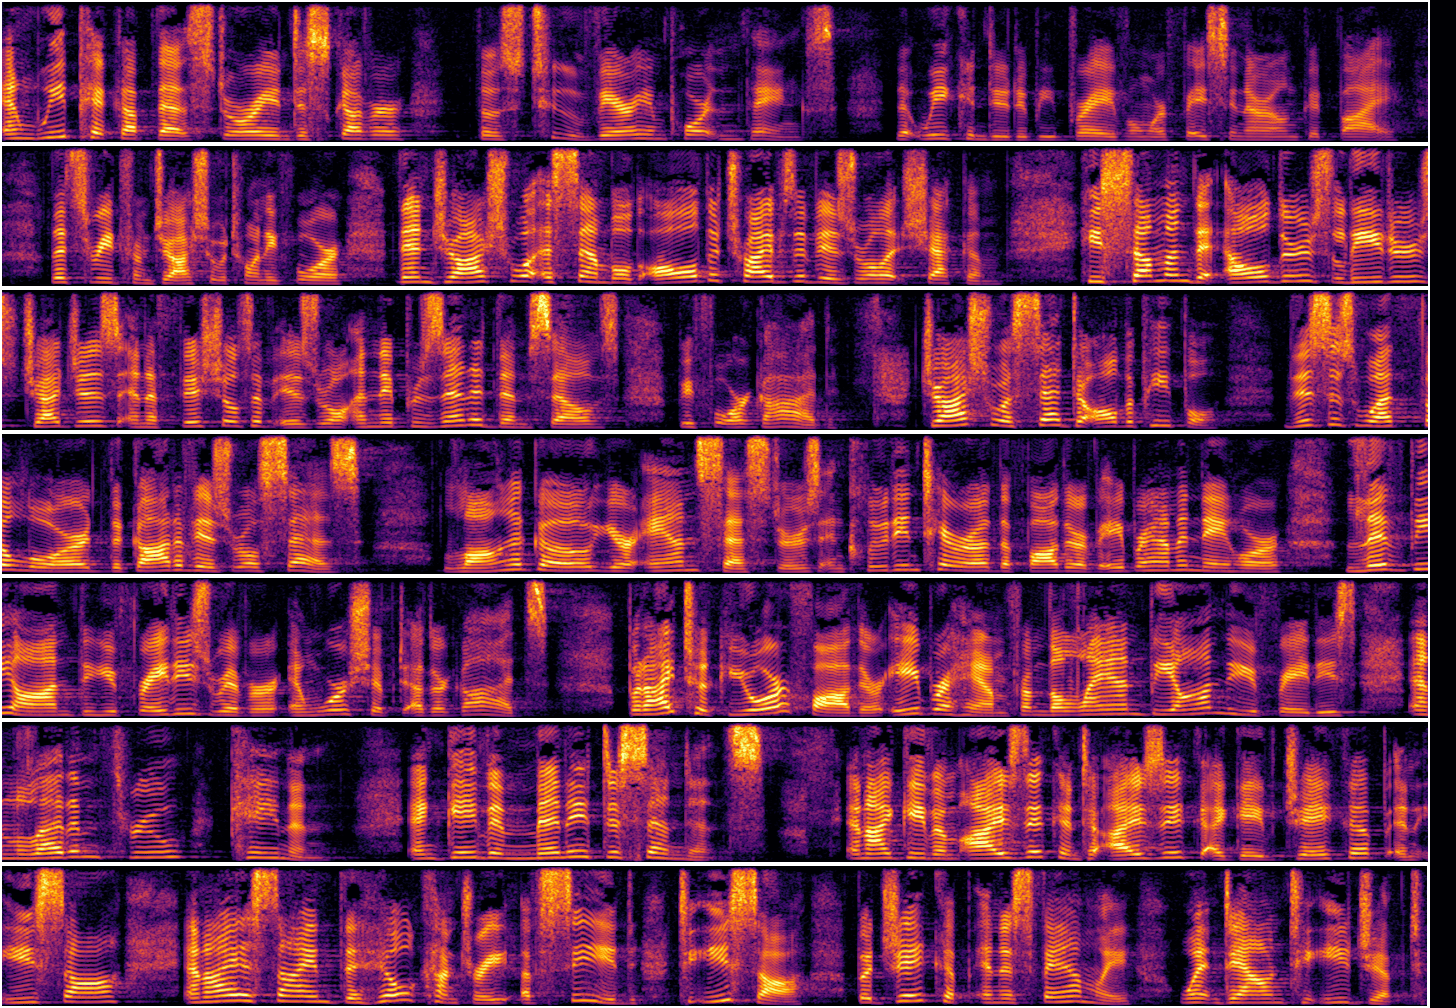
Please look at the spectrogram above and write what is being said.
And we pick up that story and discover those two very important things that we can do to be brave when we're facing our own goodbye. Let's read from Joshua 24. Then Joshua assembled all the tribes of Israel at Shechem. He summoned the elders, leaders, judges, and officials of Israel, and they presented themselves before God. Joshua said to all the people, This is what the Lord, the God of Israel, says. Long ago, your ancestors, including Terah, the father of Abraham and Nahor, lived beyond the Euphrates River and worshiped other gods. But I took your father, Abraham, from the land beyond the Euphrates and led him through Canaan and gave him many descendants. And I gave him Isaac, and to Isaac I gave Jacob and Esau, and I assigned the hill country of Seir to Esau. But Jacob and his family went down to Egypt.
